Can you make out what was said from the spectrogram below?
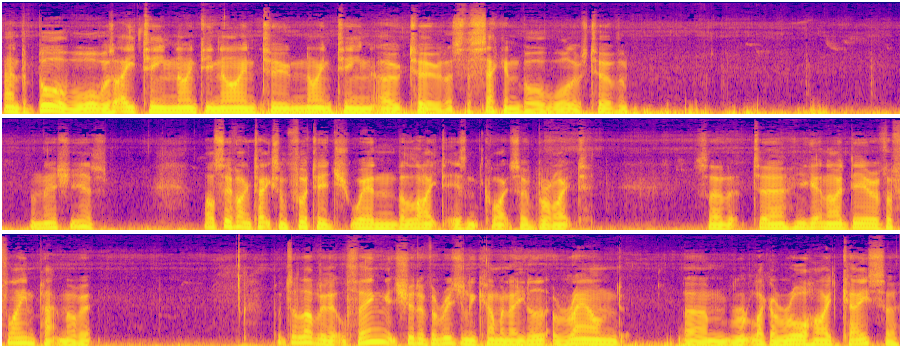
And the Boer War was 1899 to 1902. That's the second Boer War. There was two of them. And there she is. I'll see if I can take some footage when the light isn't quite so bright so that uh, you get an idea of the flame pattern of it. But it's a lovely little thing. It should have originally come in a round, um, like a rawhide case, a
